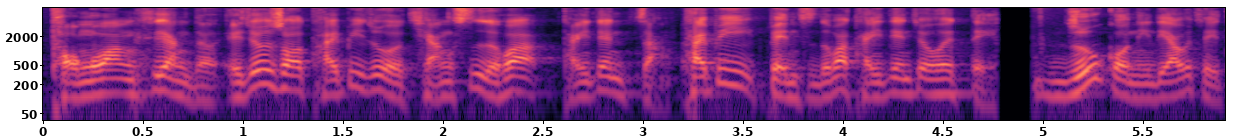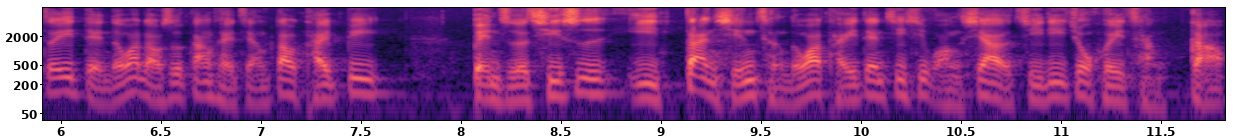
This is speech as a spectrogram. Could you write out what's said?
同方向的，也就是说，台币如果强势的话，台积电涨；台币贬值的话，台积电就会跌。如果你了解这一点的话，老师刚才讲到台币贬值的趋势一旦形成的话，台电继续往下的几率就非常高。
